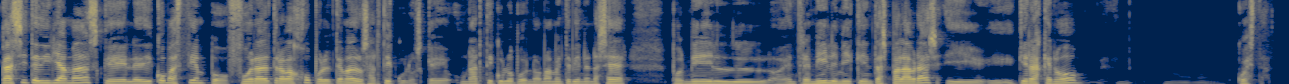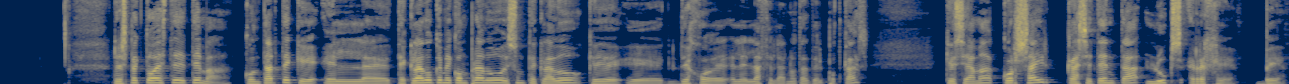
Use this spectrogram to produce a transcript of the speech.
casi te diría más que le dedico más tiempo fuera del trabajo por el tema de los artículos, que un artículo pues normalmente vienen a ser pues mil, entre mil y mil quinientas palabras y quieras que no, cuesta. Respecto a este tema, contarte que el eh, teclado que me he comprado es un teclado que eh, dejo el enlace en las notas del podcast, que se llama Corsair K70 Lux RGB.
